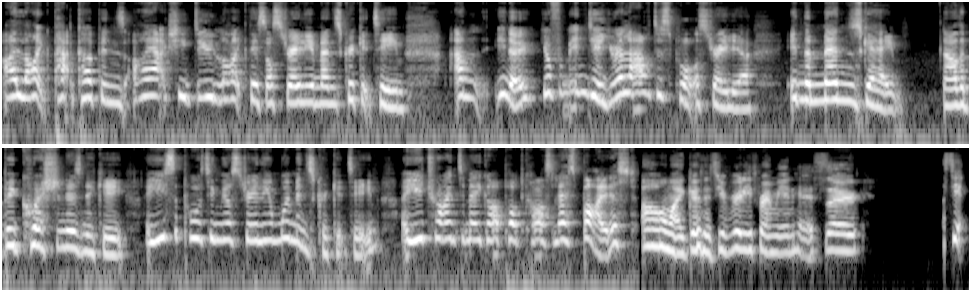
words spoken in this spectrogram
I like Pat Cummins. I actually do like this Australian men's cricket team. And, you know, you're from India. You're allowed to support Australia in the men's game. Now, the big question is, Nikki, are you supporting the Australian women's cricket team? Are you trying to make our podcast less biased? Oh my goodness, you've really thrown me in here. So, see,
